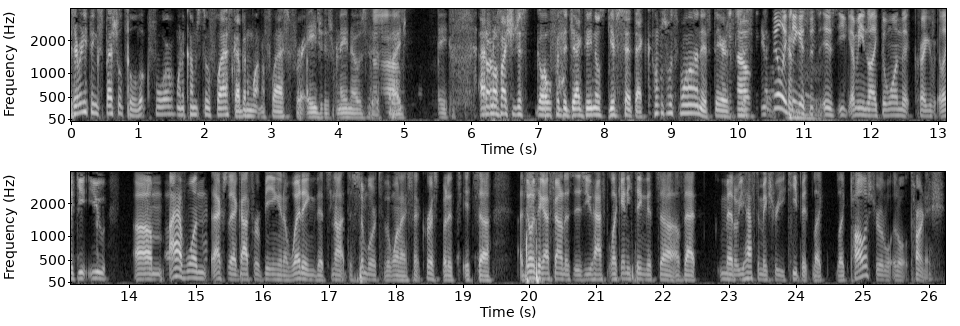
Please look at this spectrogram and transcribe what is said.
is there anything special to look for when it comes to a flask? I've been wanting a flask for ages. Renee knows this, but I I don't know if I should just go for the Jack Daniels gift set that comes with one. If there's No. just The only thing is, is, is you, I mean, like the one that Craig, like you, you, um, I have one actually I got for being in a wedding that's not dissimilar to the one I sent Chris, but it's it's uh the only thing I found is is you have to like anything that's uh, of that metal, you have to make sure you keep it like like polished or it'll, it'll tarnish.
